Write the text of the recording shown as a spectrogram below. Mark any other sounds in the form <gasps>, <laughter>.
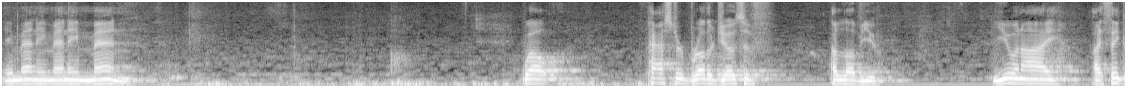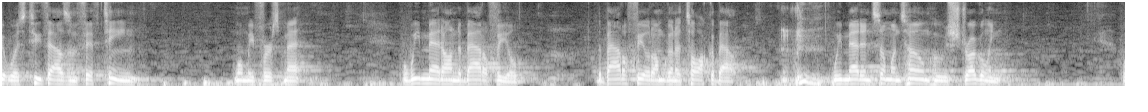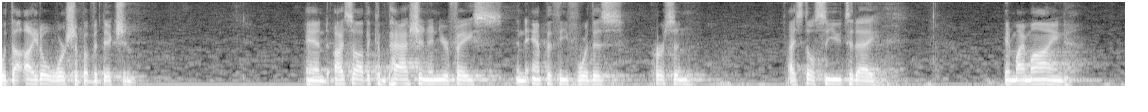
Amen, amen, amen. Well, Pastor, Brother Joseph, I love you. You and I, I think it was 2015 when we first met. We met on the battlefield. The battlefield I'm going to talk about. <clears throat> we met in someone's home who was struggling with the idol worship of addiction. And I saw the compassion in your face and the empathy for this person. I still see you today in my mind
